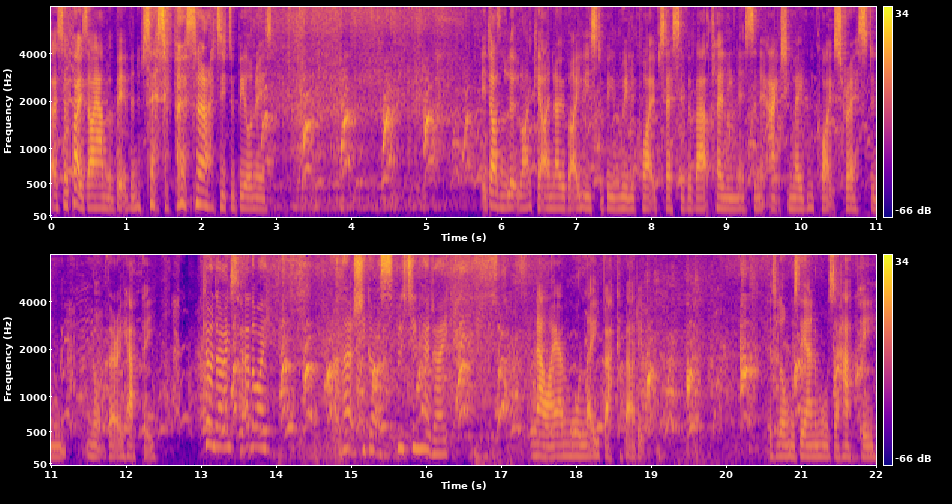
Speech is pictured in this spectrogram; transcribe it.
I suppose I am a bit of an obsessive personality, to be honest. It doesn't look like it, I know, but I used to be really quite obsessive about cleanliness, and it actually made me quite stressed and not very happy. Come on, darlings, out of the way. I've actually got a splitting headache. Now I am more laid back about it. As long as the animals are happy,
